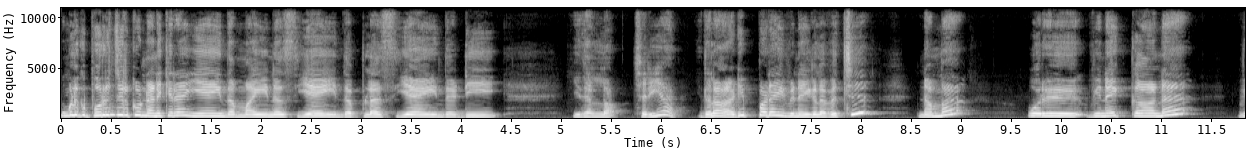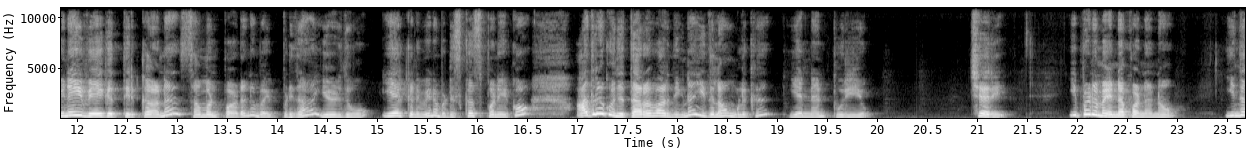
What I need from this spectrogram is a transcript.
உங்களுக்கு புரிஞ்சிருக்கும்னு நினைக்கிறேன். ஏன் இந்த மைனஸ் ஏன் இந்த ப்ளஸ் ஏன் இந்த டி இதெல்லாம். சரியா? இதெல்லாம் அடிப்படை வினைகளை வச்சு நம்ம ஒரு வினைக்கான வினை வேகத்திற்கான சமன்பாடை நம்ம இப்படி தான் எழுதுவோம். ஏற்கனவே நம்ம டிஸ்கஸ் பண்ணியிருக்கோம். அதில் கொஞ்சம் தரவாக இருந்தீங்கன்னா இதெல்லாம் உங்களுக்கு என்னன்னு புரியும். சரி இப்போ நம்ம என்ன பண்ணணும்? இந்த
